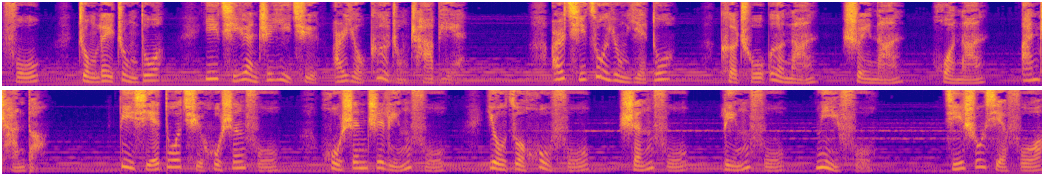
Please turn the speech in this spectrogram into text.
符种类众多，依其愿之意趣而有各种差别，而其作用也多，可除恶难、水难、火难、安产等。辟邪多取护身符，护身之灵符，又作护符。神符、灵符、密符，即书写佛、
